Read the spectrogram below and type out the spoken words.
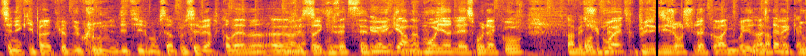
C'est une équipe, un club de clowns, dit-il. Bon, c'est un peu sévère quand même. Euh, Voilà, mais c'est vrai vous que êtes sévère eu égard aux moyens de l'AS Monaco, Non, mais on doit être plus exigeant. Je suis d'accord avec Walid. Reste avec nous.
